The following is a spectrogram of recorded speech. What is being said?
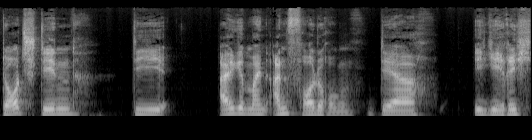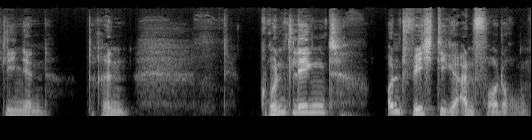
dort stehen die allgemeinen Anforderungen der EG-Richtlinien drin. Grundlegend und wichtige Anforderungen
